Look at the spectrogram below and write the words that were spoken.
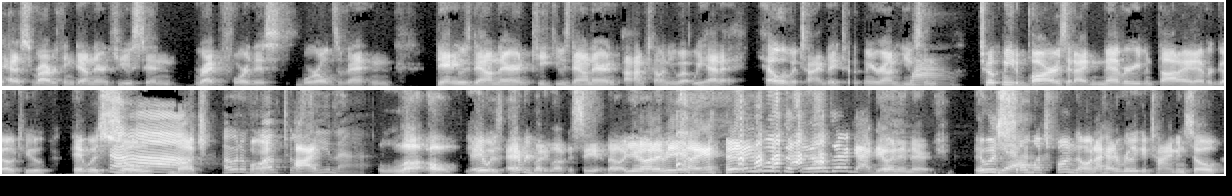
had a Survivor thing down there in Houston right before this Worlds event, and Danny was down there, and Kiki was down there, and I'm telling you what, we had a hell of a time. They took me around Houston, Wow. took me to bars that I never even thought I'd ever go to. It was so Ah, much I would have fun. loved to have I- seen that. love. Oh, it was everybody loved to see it though. You know what I mean? Like, hey, what the hell is that guy doing in there? It was Yeah. so much fun though, and I had a really good time. And so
